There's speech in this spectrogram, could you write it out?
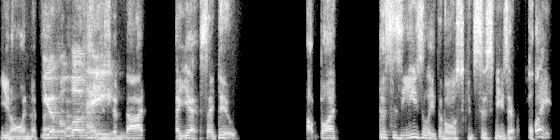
You know, and You have a love-hate. I'm not. Uh, yes, I do. Uh, but this is easily the most consistent he's ever played.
